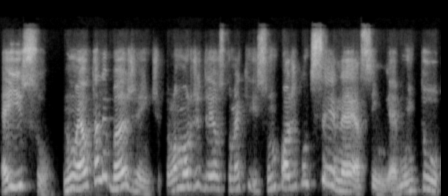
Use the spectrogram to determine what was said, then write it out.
é isso. Não é o Talibã, gente. Pelo amor de Deus, como é que isso não pode acontecer, né? Assim, é muito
